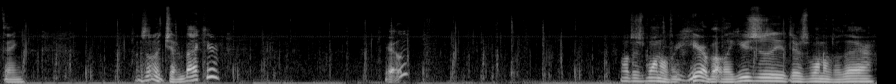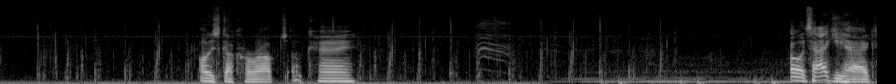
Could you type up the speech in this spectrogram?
thing. There's not a gen back here? Really? Well, there's one over here, but like usually there's one over there. Oh, he's got corrupt. Okay. Oh, it's Hacky Hag.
